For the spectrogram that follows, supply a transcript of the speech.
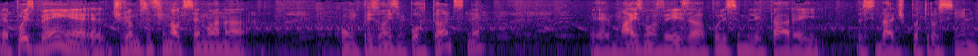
É, pois bem, é, é, tivemos um final de semana com prisões importantes, né? É, mais uma vez a Polícia Militar aí da cidade de Patrocínio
